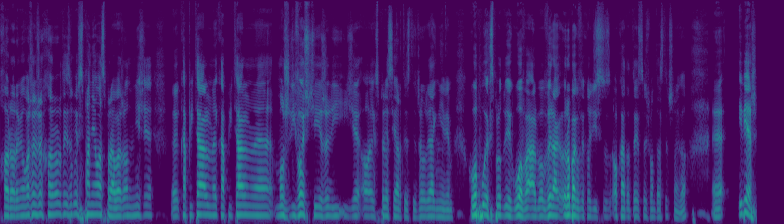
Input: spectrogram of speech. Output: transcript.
horrorem. Ja uważam, że horror to jest w ogóle wspaniała sprawa, że on niesie e, kapitalne, kapitalne możliwości, jeżeli idzie o ekspresję artystyczną, że jak nie wiem, chłopu eksploduje głowa albo robak wychodzi z oka, to to jest coś fantastycznego. E, I wiesz,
